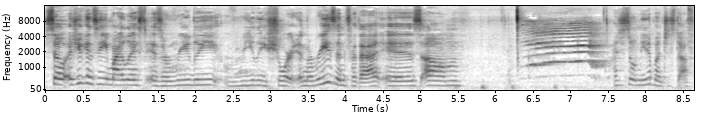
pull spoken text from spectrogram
So as you can see, my list is really, really short, and the reason for that is um, I just don't need a bunch of stuff.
